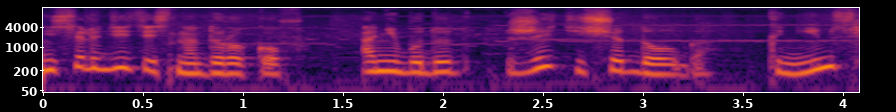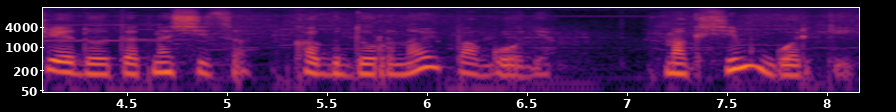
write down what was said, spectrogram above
Не сердитесь на дураков, они будут жить еще долго. К ним следует относиться как к дурной погоде. Максим Горький.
